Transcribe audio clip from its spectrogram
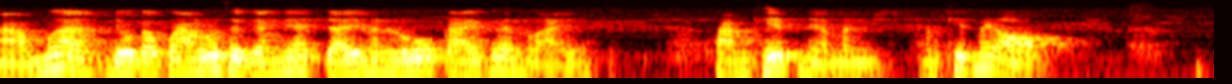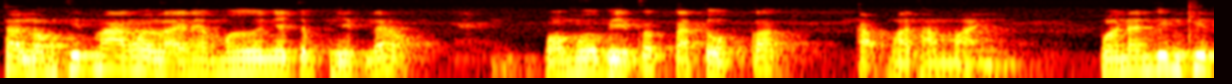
อ่าเมื่ออยู่กับความรู้สึกอย่างเนี้ยใจมันรู้กายเคลื่อนไหว ความคิดเนี่ยมันมันคิดไม่ออก ถ้าลองคิดมากเมื่อไหร่เนี่ยมือเนี่ยจะผิดแล้ว พอมือผิดก็กระตุกก็กลับมาทำใหม่ เพราะนั้นยิ่งคิด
